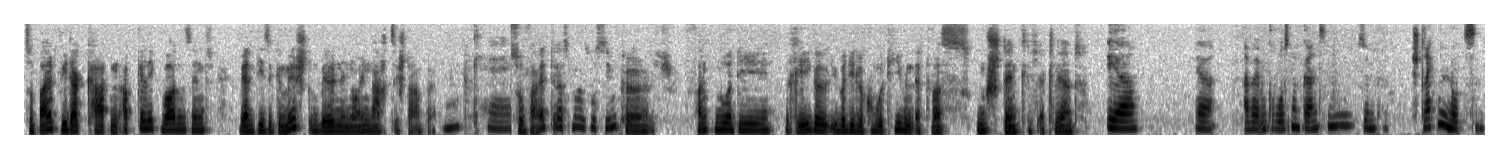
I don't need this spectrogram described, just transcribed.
Sobald wieder Karten abgelegt worden sind, werden diese gemischt und bilden den neuen Nachziehstapel. Okay. Soweit erstmal so simpel. Ich fand nur die Regel über die Lokomotiven etwas umständlich erklärt. Ja, ja, aber im Großen und Ganzen simpel. Strecken nutzen.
